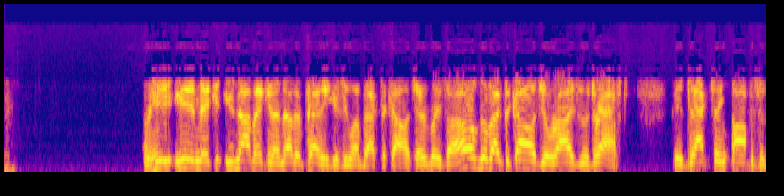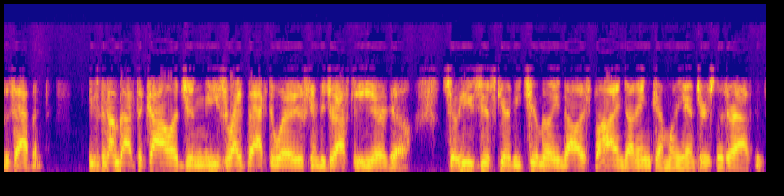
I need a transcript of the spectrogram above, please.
I mean, he, he didn't make, he's not making another penny because he went back to college. Everybody thought, oh, go back to college, you'll rise in the draft. The exact thing opposite has happened. He's gone back to college and he's right back to where he was going to be drafted a year ago. So he's just going to be $2 million behind on income when he enters the draft. It's,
